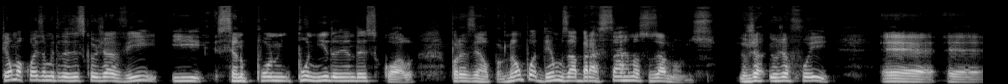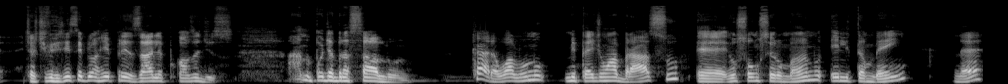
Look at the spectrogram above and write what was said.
tem uma coisa muitas vezes que eu já vi e sendo punida dentro da escola. Por exemplo, não podemos abraçar nossos alunos. Eu já, eu já fui. É, é, já tive recebi uma represália por causa disso. Ah, não pode abraçar aluno. Cara, o aluno me pede um abraço, é, eu sou um ser humano, ele também, né?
